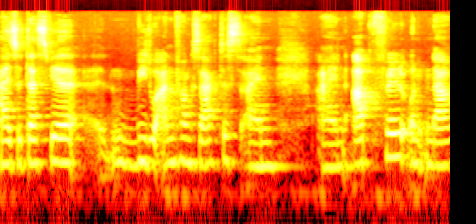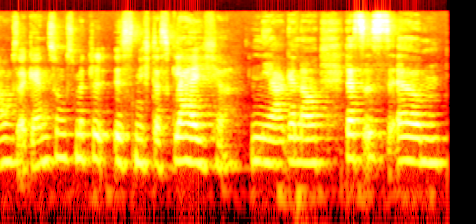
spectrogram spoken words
Also dass wir, wie du anfangs sagtest, ein, ein Apfel und Nahrungsergänzungsmittel ist nicht das gleiche. Ja, genau. Das ist, ähm,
